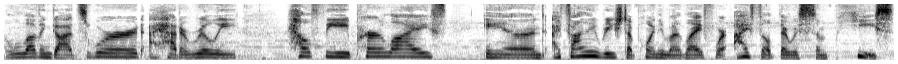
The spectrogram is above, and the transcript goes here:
loving God's word. I had a really healthy prayer life. And I finally reached a point in my life where I felt there was some peace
